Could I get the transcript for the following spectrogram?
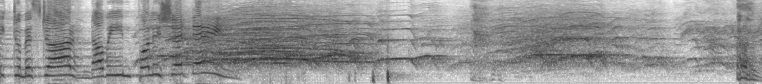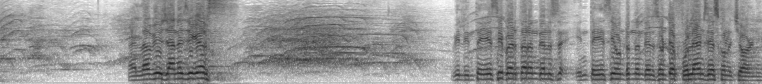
mic to Mr. Naveen Polishetty. I love you జానజీ గర్స్ వీళ్ళు ఇంత ఏసీ పెడతారని తెలుసు ఇంత ఏసీ ఉంటుందని తెలుసుంటే ఫుల్ హ్యాండ్స్ వేసుకొని వచ్చేవాడిని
